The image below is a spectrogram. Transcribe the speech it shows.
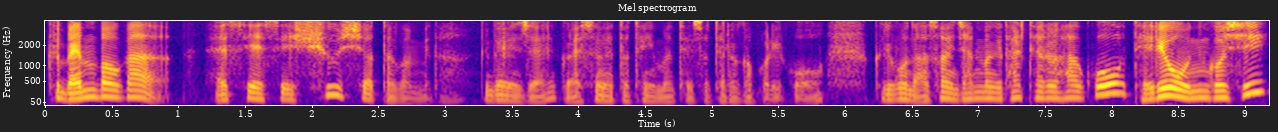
그 멤버가 SES의 슈 씨였다고 합니다. 근데 이제 그 SM 엔터테인먼트에서 데려가 버리고 그리고 나서 이제 한 명이 탈퇴를 하고 데려온 것이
